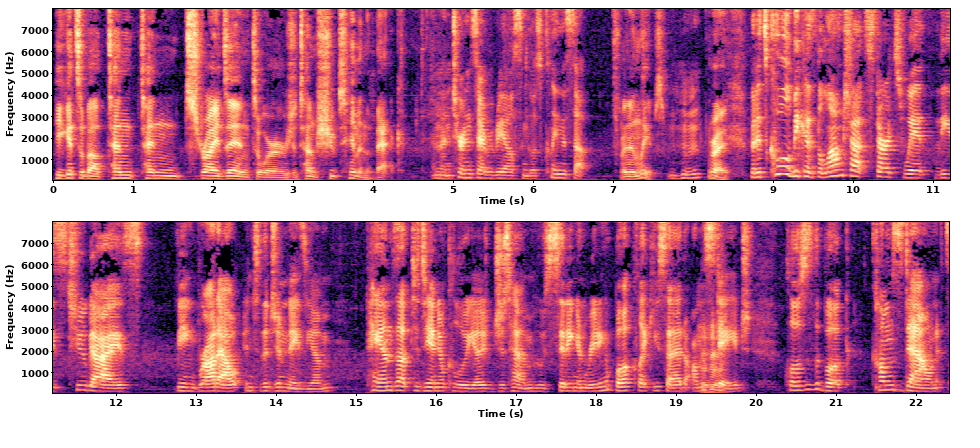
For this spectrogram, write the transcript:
He gets about 10, 10 strides in to where Jatemme shoots him in the back. And then turns to everybody else and goes, "Clean this up." and then leaves. Mm-hmm. Right. But it's cool because the long shot starts with these two guys being brought out into the gymnasium, pans up to Daniel Kaluuya, Jatemme, who's sitting and reading a book, like you said, on the Mm-hmm. stage, closes the book, comes down. It's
